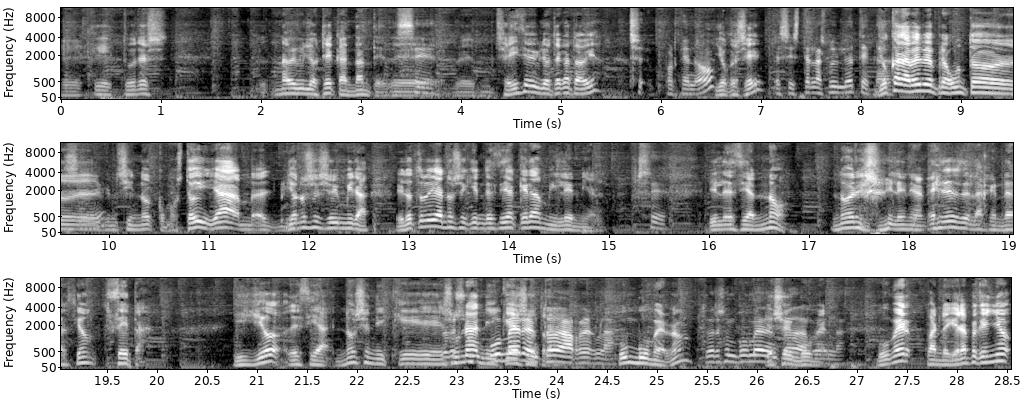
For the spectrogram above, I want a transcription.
Es que tú eres una biblioteca andante. Sí. ¿Se dice biblioteca todavía? ¿Por qué no? Yo qué sé. Existen las bibliotecas. Yo cada vez me pregunto eh, si no, como estoy ya, yo no sé si, mira, el otro día no sé quién decía que era millennial. Sí. Y le decían, no, no eres millennial, eres de la generación Z. Y yo decía, no sé ni qué es una un ni qué boomer es en otra. toda regla. Un boomer, ¿no? Tú eres un boomer Yo en soy toda boomer. regla. Boomer, cuando yo era pequeño,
